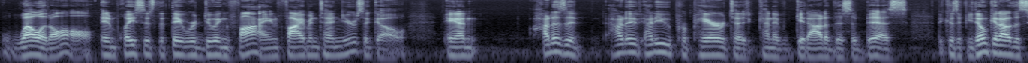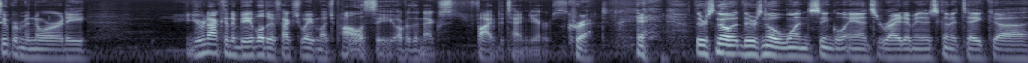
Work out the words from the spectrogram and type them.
well at all in places that they were doing fine five and 10 years ago? And how does it how do, how do you prepare to kind of get out of this abyss? Because if you don't get out of the superminority, you're not going to be able to effectuate much policy over the next five to ten years. Correct. there's no there's no one single answer, right? I mean, it's going to take. Uh,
